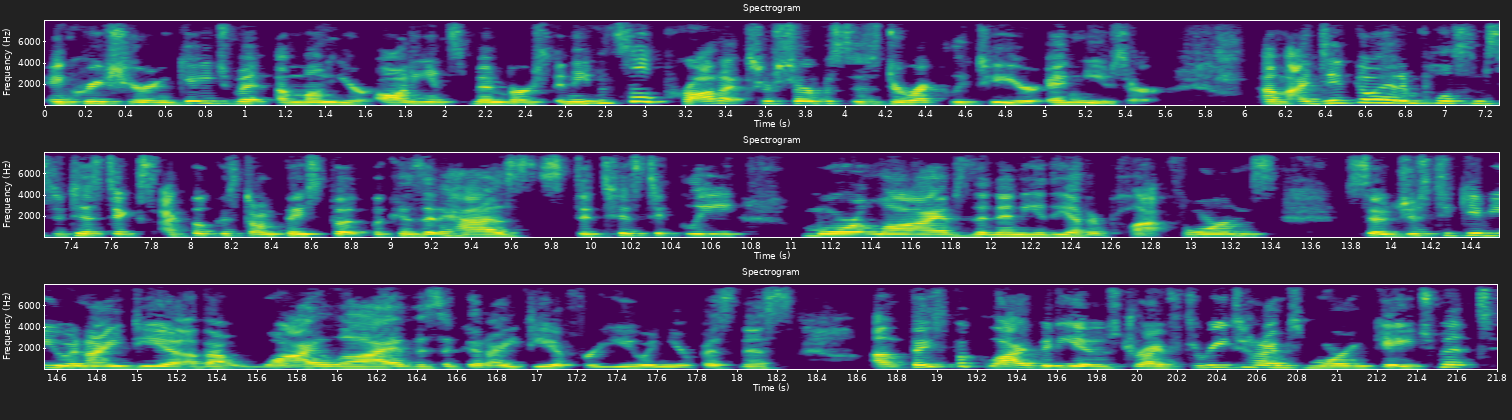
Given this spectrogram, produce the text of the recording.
increase your engagement among your audience members, and even sell products or services directly to your end user. Um, I did go ahead and pull some statistics. I focused on Facebook because it has statistically more lives than any of the other platforms. So, just to give you an idea about why live is a good idea for you and your business, um, Facebook Live videos drive three times more engagement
